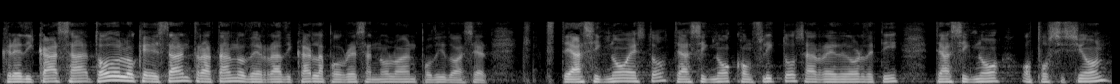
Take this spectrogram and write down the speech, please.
Credicasa, todo lo que están tratando de erradicar la pobreza no lo han podido hacer. Te asignó esto, te asignó conflictos alrededor de ti, te asignó oposición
